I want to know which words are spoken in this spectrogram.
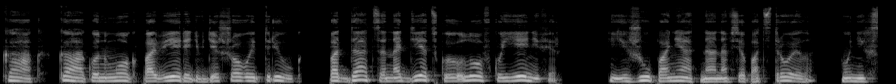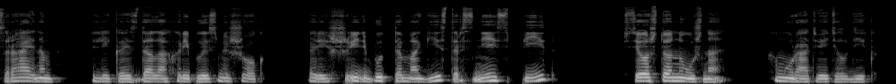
Как, как он мог поверить в дешевый трюк, поддаться на детскую уловку Енифер? Ежу понятно, она все подстроила. У них с Райном Лика издала хриплый смешок. Решить, будто магистр с ней спит? Все, что нужно, хмуро ответил Дик.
